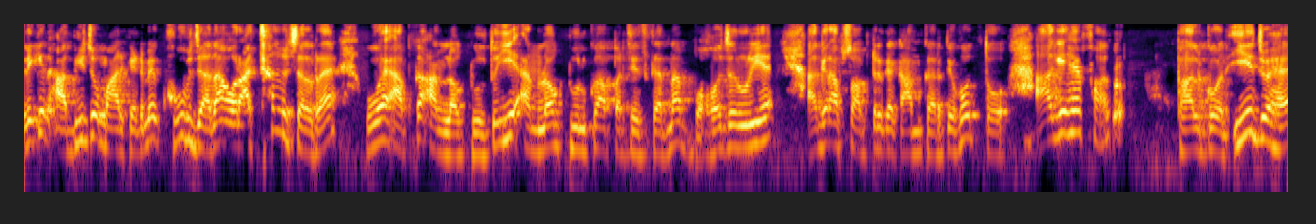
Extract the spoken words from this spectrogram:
लेकिन अभी जो मार्केट में खूब ज़्यादा और अच्छा जो चल रहा है, वो है आपका अनलॉक टूल तो ये अनलॉक टूल को आप परचेज करना बहुत ज़रूरी है। अगर आप सॉफ्टवेयर का काम करते हो तो आगे है फॉलो फाल्कोन ये जो है,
